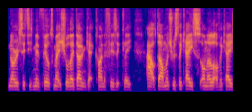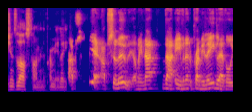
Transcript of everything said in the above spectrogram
Norwich City's midfield to make sure they don't get kind of physically outdone, which was the case on a lot of occasions last time in the Premier League. Yeah, absolutely. I mean that that even at the Premier League level,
